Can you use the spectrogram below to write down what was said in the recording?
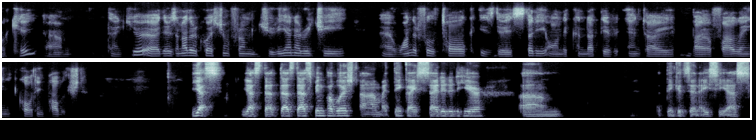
Okay, um, thank you. Uh, there's another question from Juliana Ricci. A wonderful talk is the study on the conductive anti-biofouling coating published. Yes, yes, that, that's, that's been published. Um, I think I cited it here. Um, I think it's an ACS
